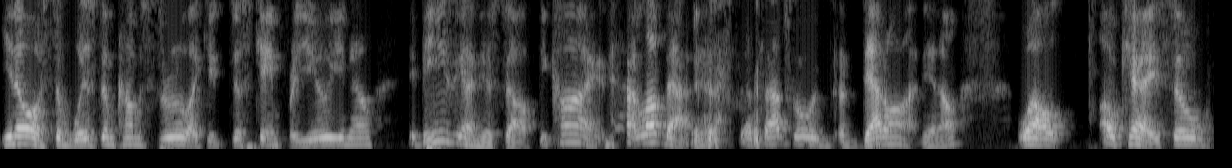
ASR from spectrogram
you know, if some wisdom comes through, like it just came for you, you know, it'd be easy on yourself. Be kind. I love that. Yeah. That's, that's absolutely uh, dead on. You know. Well, okay, so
